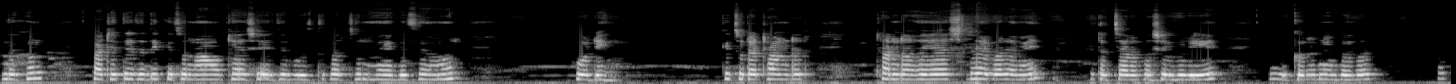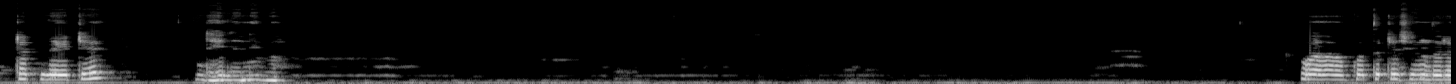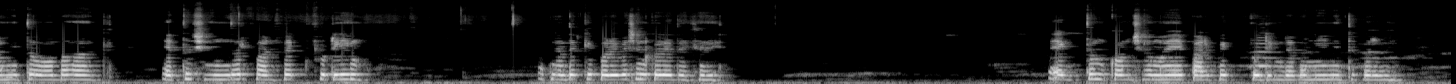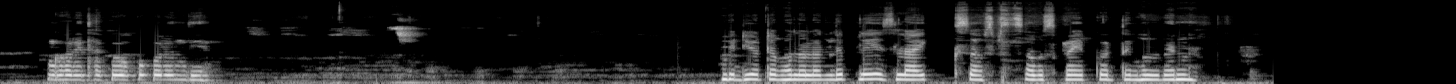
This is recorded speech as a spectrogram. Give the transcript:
দেখুন, কাঠিতে যদি কিছু না উঠে আসে, এই যে বুঝতে পারছেন, হয়ে গেছে আমার পুডিং কিছুটা ঠান্ডা ঠান্ডা হয়ে আসলে এবার আমি এটা চারপাশে ঘুরিয়ে করে নেব। এবার একটা প্লেটে ঢেলে নেব। ওয়াও, কতটা সুন্দর, আমি তো অবাক। এত সুন্দর পারফেক্ট ফুডিং আপনাদেরকে পরিবেশন করে দেখাই। একদম কম সময়ে পারফেক্ট পুডিংটা বানিয়ে নিতে পারবেন। ঘরে থাকা উপকরণ দিয়ে। ভিডিওটা ভালো লাগলে প্লিজ লাইক সাবস্ক্রাইব করতে ভুলবেন না।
